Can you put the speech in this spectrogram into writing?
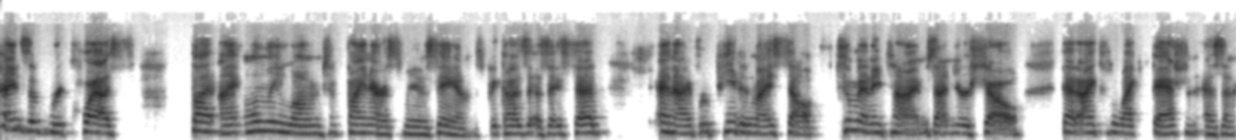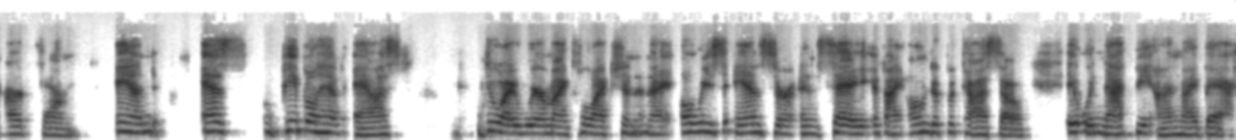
kinds of requests, but I only loan to fine arts museums because, as I said, and I've repeated myself too many times on your show, that I collect fashion as an art form. And as people have asked, do I wear my collection? And I always answer and say, if I owned a Picasso, it would not be on my back.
